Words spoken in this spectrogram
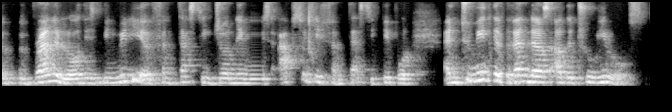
a, brand alone. It's been really a fantastic journey with absolutely fantastic people. And to me, the vendors are the true heroes.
